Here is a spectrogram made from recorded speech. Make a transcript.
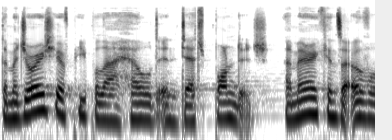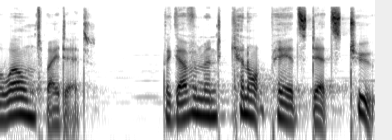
The majority of people are held in debt bondage. Americans are overwhelmed by debt. The government cannot pay its debts too.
